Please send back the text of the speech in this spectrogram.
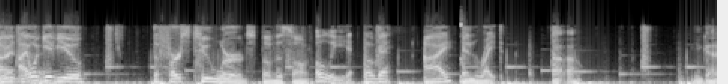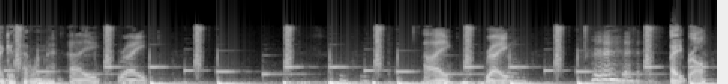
right, I will give you the first two words of the song. Holy. Okay. I and right. Uh oh. You gotta get that one, man. I write. I write. Eyebrow.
